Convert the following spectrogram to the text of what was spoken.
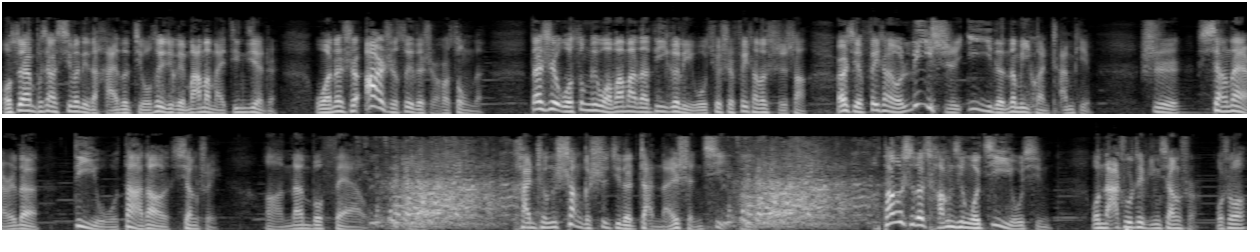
我虽然不像新闻里的孩子九岁就给妈妈买金戒指，我呢是二十岁的时候送的。但是我送给我妈妈的第一个礼物却是非常的时尚，而且非常有历史意义的那么一款产品，是香奈儿的第五大道香水啊，Number Five，堪称上个世纪的斩男神器啊！当时的场景我记忆犹新，我拿出这瓶香水，我说：“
